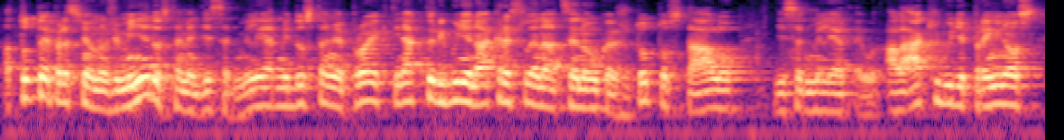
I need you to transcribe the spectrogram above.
A toto je presne ono, že my nedostaneme 10 miliard, my dostaneme projekty, na ktorých bude nakreslená cenovka, že toto stálo 10 miliard eur. Ale aký bude prínos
